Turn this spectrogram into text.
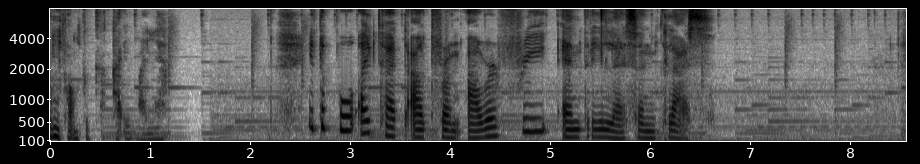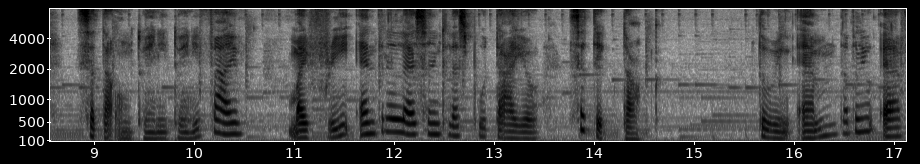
Yung po ang pagkakaiba niya. Ito po ay cut out from our free entry lesson class. Sa taong 2025, may free entry lesson class po tayo sa TikTok. Tuwing MWF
